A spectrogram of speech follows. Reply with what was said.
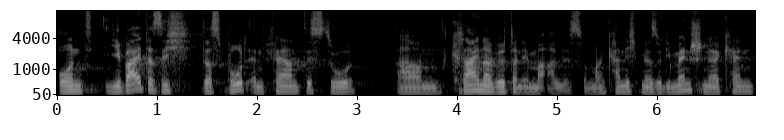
Und je weiter sich das Boot entfernt, desto ähm, kleiner wird dann immer alles. Und man kann nicht mehr so die Menschen erkennen.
